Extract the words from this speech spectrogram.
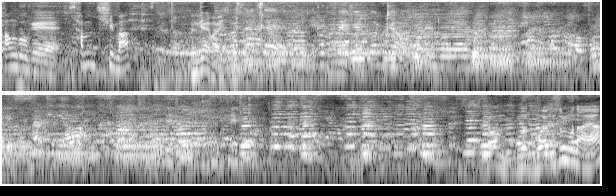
한국의 삼치 맛 굉장히 맛있습니다. 그럼 뭐, 뭐야 무슨 문화야?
